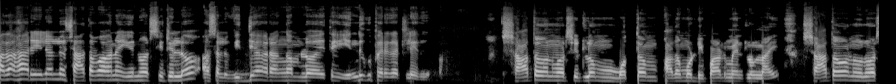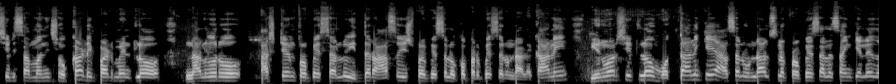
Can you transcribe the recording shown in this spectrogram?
పదహారేళ్ళలో శాతవాహన యూనివర్సిటీలో అసలు విద్యా రంగంలో అయితే ఎందుకు పెరగట్లేదు? శాతవ యూనివర్సిటీలో మొత్తం పదమూడు డిపార్ట్మెంట్లు ఉన్నాయి. శాతవ యూనివర్సిటీ సంబంధించి ఒక్క డిపార్ట్మెంట్లో నలుగురు అసిస్టెంట్ ప్రొఫెసర్లు ఇద్దరు ఆసోయిస్ ప్రొఫెసర్లు ఒక ప్రొఫెసర్ ఉండాలి. కానీ యూనివర్సిటీలో మొత్తానికే అసలు ఉండాల్సిన ప్రొఫెసర్ల సంఖ్య లేదు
